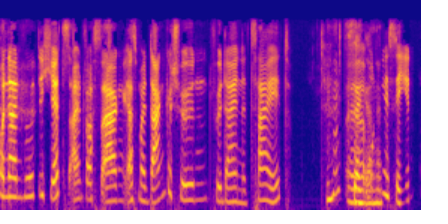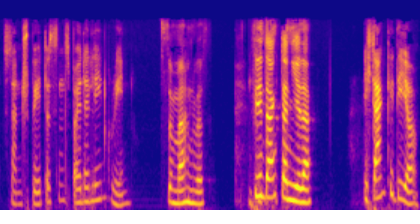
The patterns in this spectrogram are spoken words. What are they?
Und dann würde ich jetzt einfach sagen, erstmal Dankeschön für deine Zeit. Mhm, sehr äh, gerne. Und wir sehen uns dann spätestens bei der Lean Green. So machen wir es. Vielen Dank, Daniela. Ich danke dir.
